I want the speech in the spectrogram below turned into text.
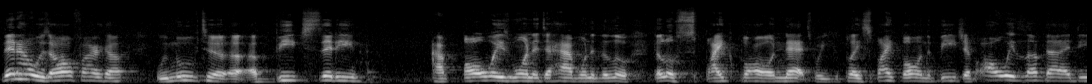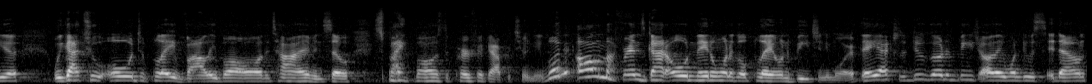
Then I was all fired up. We moved to a, a beach city. I've always wanted to have one of the little the little spike ball nets where you can play spike ball on the beach. I've always loved that idea. We got too old to play volleyball all the time, and so spike ball is the perfect opportunity. Well, all of my friends got old and they don't want to go play on the beach anymore. If they actually do go to the beach, all they want to do is sit down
